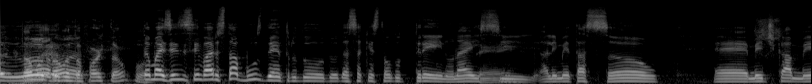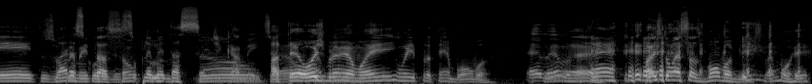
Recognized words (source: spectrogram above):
louco. Tá louco, maromba, mano. tá fortão, pô. Então, mas existem vários tabus dentro do, do- dessa questão do treino, né? Em si, alimentação, é, medicamentos, várias coisas. Suplementação. Medicamentos. Até é hoje, pra minha mãe, um whey protein é bomba. É mesmo? É. Pode tomar essas bombas, amigo. Você vai morrer.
